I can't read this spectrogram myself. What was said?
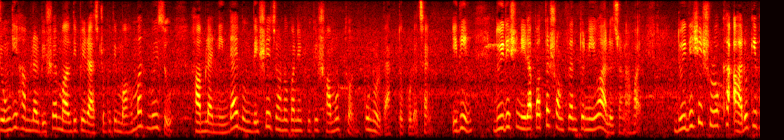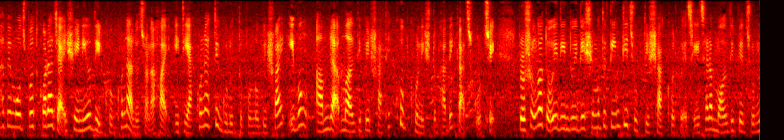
জঙ্গি হামলার বিষয়ে মালদ্বীপের রাষ্ট্রপতি মোহাম্মদ মুইজু হামলার নিন্দা এবং দেশের জনগণের প্রতি সমর্থন পুনর্ব্যক্ত করেছেন। এদিন দুই দেশের নিরাপত্তা সংক্রান্ত নিয়েও আলোচনা হয়। দুই দেশের সুরক্ষা আরও কীভাবে মজবুত করা যায় সে নিয়েও দীর্ঘক্ষণ আলোচনা হয়। এটি এখন একটি গুরুত্বপূর্ণ বিষয় এবং আমরা মালদ্বীপের সাথে খুব ঘনিষ্ঠভাবে কাজ করছি। প্রসঙ্গত এই দিন দুই দেশের মধ্যে তিনটি চুক্তির স্বাক্ষর হয়েছে। এছাড়া মালদ্বীপের জন্য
